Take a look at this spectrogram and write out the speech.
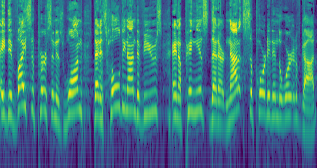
A divisive person is one that is holding on to views and opinions that are not supported in the Word of God.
